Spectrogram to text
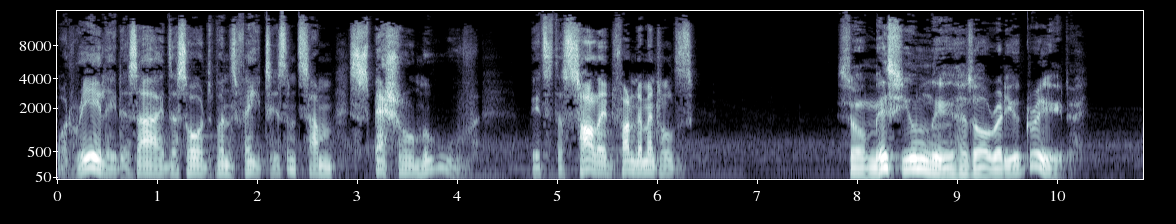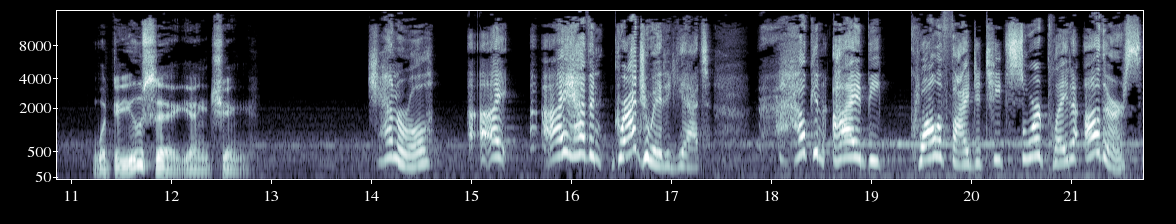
what really decides a swordsman's fate isn't some special move. It's the solid fundamentals. So Miss Yunli has already agreed. What do you say, Yanqing? General, I I haven't graduated yet. How can I be qualified to teach swordplay to others?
